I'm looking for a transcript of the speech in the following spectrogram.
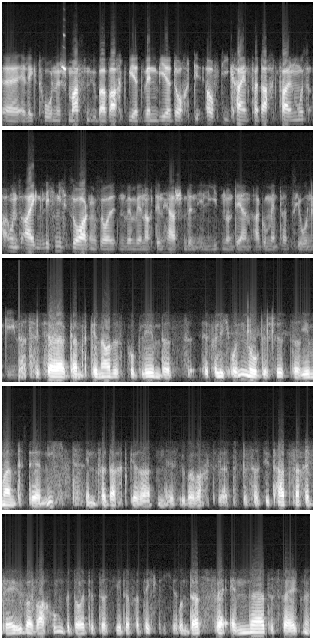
äh, elektronisch massenüberwacht wird, wenn wir doch auf die kein Verdacht fallen muss, uns eigentlich nicht sorgen sollten, wenn wir nach den herrschenden Eliten und deren Argumentation gehen? Das ist ja ganz genau das Problem, dass es völlig unlogisch ist, dass jemand, der nicht in Verdacht geraten ist, überwacht wird. Das heißt, die Tatsache der Überwachung bedeutet, dass jeder verdächtig ist. Und das verändert das Verhältnis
